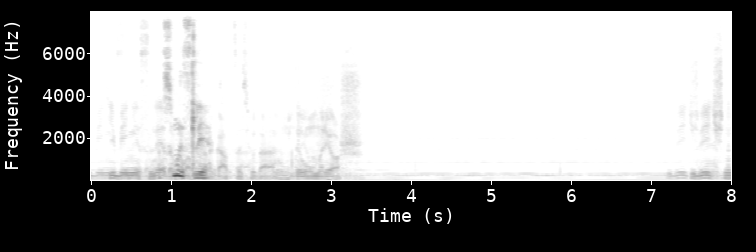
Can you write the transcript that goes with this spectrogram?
Тебе не, Тебе не следовало смысле? вторгаться сюда. Ты умрешь. Вечно.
